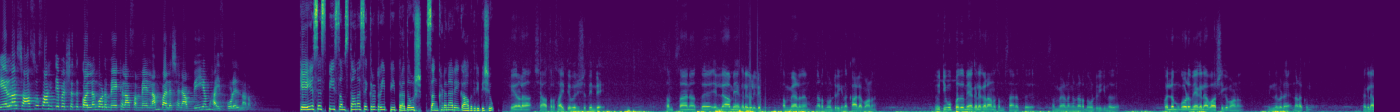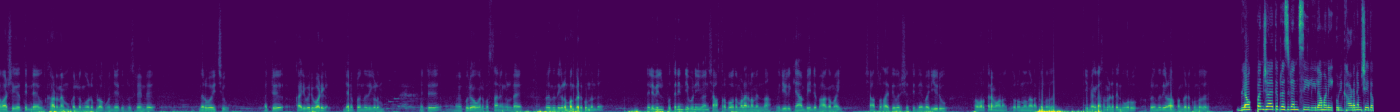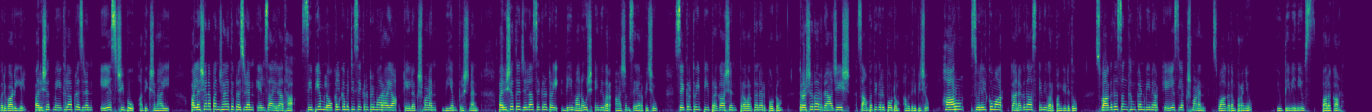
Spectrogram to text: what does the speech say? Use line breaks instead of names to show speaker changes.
കേരള ശാസ്ത്ര സാഹിത്യ പരിഷത്ത് കൊല്ലങ്കോട് മേഖലാ സമ്മേളനം പലശന വി എം ഹൈസ്കൂളിൽ നടന്നു.
കെ എസ് എസ് പി സംസ്ഥാന സെക്രട്ടറി പി പ്രദോഷ് സംഘടനാരേഖ അവതരിപ്പിച്ചു.
കേരള ശാസ്ത്ര സാഹിത്യ പരിഷത്തിന്റെ സംസ്ഥാനത്തെ എല്ലാ മേഖലകളിലും സമ്മേളനം നടന്നുകൊണ്ടിരിക്കുന്ന കാലമാണ്. നൂറ്റി മുപ്പത് മേഖലകളാണ് സംസ്ഥാനത്ത് സമ്മേളനങ്ങൾ നടന്നുകൊണ്ടിരിക്കുന്നത്. കൊല്ലംകോട് മേഖലാ വാർഷികമാണ് ഇന്നിവിടെ നടക്കുന്നത്. മേഖലാ വാർഷികത്തിന്റെ ഉദ്ഘാടനം കൊല്ലങ്കോട് ബ്ലോക്ക് പഞ്ചായത്ത് പ്രസിഡന്റ് നിർവഹിച്ചു. മറ്റ് കാര്യപരിപാടികൾ ജനപ്രതിനിധികളും മറ്റ് പുരോഗമന പ്രസ്ഥാനങ്ങളുടെ പ്രതിനിധികളും പങ്കെടുക്കുന്നുണ്ട്. നിലവിൽ പുത്തനിന്ത്യ പണിയുവാൻ ശാസ്ത്രബോധം വളരണമെന്ന വലിയൊരു ക്യാമ്പയിന്റെ ഭാഗമായി ശാസ്ത്ര സാഹിത്യ പരിഷത്തിന്റെ വലിയൊരു പ്രവർത്തനമാണ് തുടർന്ന് നടക്കുന്നത്. ഈ മേഖലാ സമ്മേളനത്തിൽ നൂറ് പ്രതിനിധികളാണ് പങ്കെടുക്കുന്നത്.
Block panchayat president C Leelamani ഉദ്ഘാടനം ചെയ്ത പരിപാടിയിൽ പരിഷത്ത് മേഖലാ പ്രസിഡന്റ് എ എസ് ഷിബു അധ്യക്ഷനായി. Pallassana panchayat president L Sairadha C P M local committee സെക്രട്ടറിമാരായ K Lakshmanan V M Krishnan പരിഷത്ത് ജില്ലാ സെക്രട്ടറി ഡി മനോജ് എന്നിവർ ആശംസയർപ്പിച്ചു. സെക്രട്ടറി പി പ്രകാശൻ പ്രവർത്തന റിപ്പോർട്ടും ട്രഷറർ രാജേഷ് സാമ്പത്തിക റിപ്പോർട്ടും അവതരിപ്പിച്ചു. ഹാറൂൺ സുനിൽകുമാർ കനകദാസ് എന്നിവർ പങ്കെടുത്തു. സ്വാഗത സംഘം കൺവീനർ കെ എസ് ലക്ഷ്മണൻ സ്വാഗതം പറഞ്ഞു. U T V news Palakkad.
